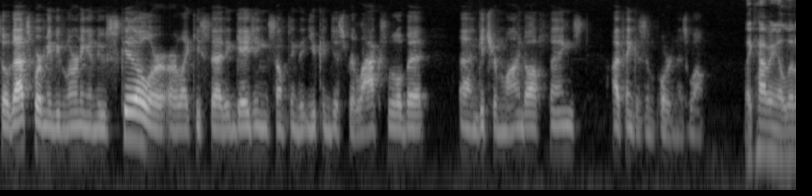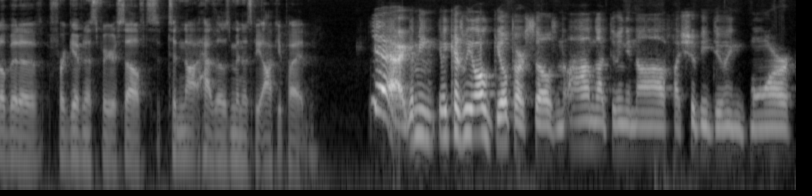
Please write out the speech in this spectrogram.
So that's where maybe learning a new skill or, or like you said, engaging something that you can just relax a little bit and get your mind off things, I think is important as well. Like having a little bit of forgiveness for yourself to, to not have those minutes be occupied. Yeah, I mean, because we all guilt ourselves and oh, I'm not doing enough. I should be doing more.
